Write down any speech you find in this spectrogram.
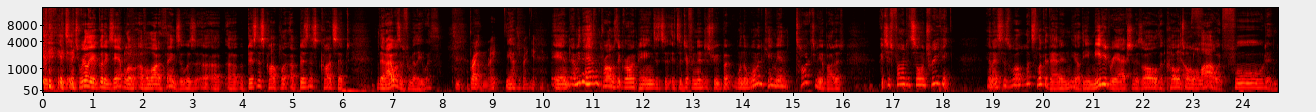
it, it's it's really a good example of, of a lot of things. It was a, a, a business compl- a business concept that I wasn't familiar with. Brighton, right? Yeah. Brighton, yeah. And I mean, they're having problems. They're growing pains. It's a, it's a different industry. But when the woman came in, talked to me about it, I just found it so intriguing. And I says, well, let's look at that. And you know, the immediate reaction is, oh, the codes won't allow it, food and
